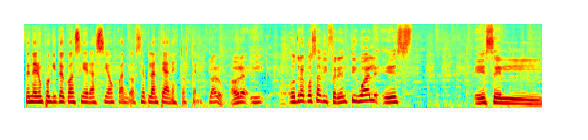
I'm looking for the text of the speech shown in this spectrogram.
tener un poquito de consideración cuando se plantean estos temas. Claro, ahora, y otra cosa diferente igual es, es el,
